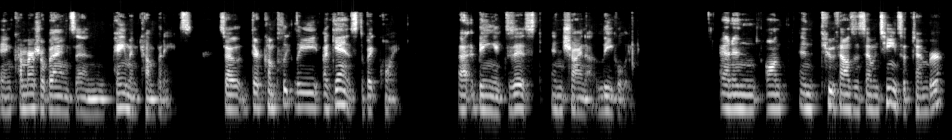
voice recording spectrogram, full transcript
in commercial banks and payment companies. So they're completely against the Bitcoin uh, being exist in China legally. And in on in 2017 September,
